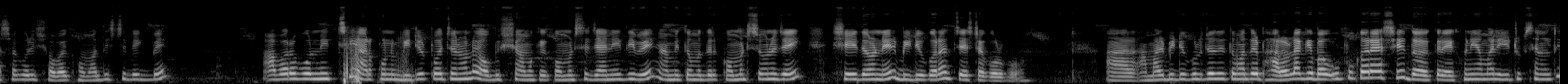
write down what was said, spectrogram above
আশা করি সবাই ক্ষমা দৃষ্টি দেখবে। আবারও বলে নিচ্ছি, আর কোনো ভিডিওর প্রয়োজন হলে অবশ্যই আমাকে কমেন্টসে জানিয়ে দিবে। আমি তোমাদের কমেন্টস অনুযায়ী সেই ধরনের ভিডিও করার চেষ্টা করব। আর আমার ভিডিওগুলো যদি তোমাদের ভালো লাগে বা উপকারে আসে, দয়া করে এখনই আমার ইউটিউব চ্যানেলটি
